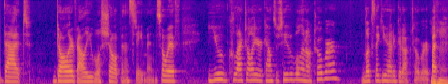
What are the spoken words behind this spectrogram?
that dollar value will show up in the statement. So if you collect all your accounts receivable in October, looks like you had a good October. But Mhm.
